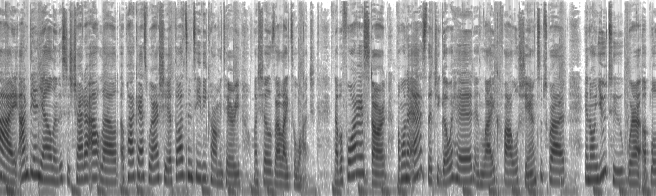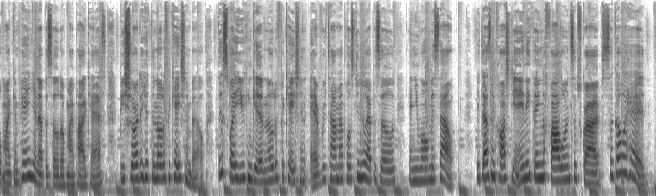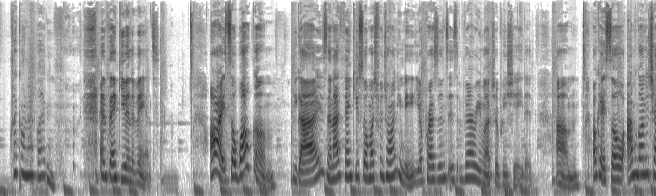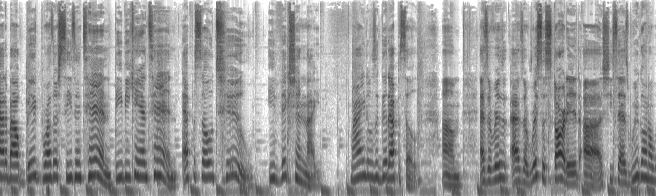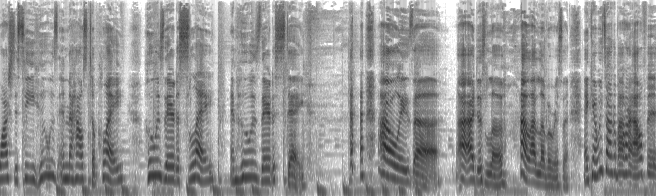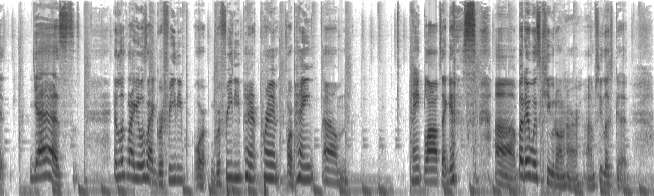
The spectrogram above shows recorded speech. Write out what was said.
Hi, I'm Danielle, and this is Chatter Out Loud, a podcast where I share thoughts and TV commentary on shows I like to watch. Now, before I start, I want to ask that you go ahead and like, follow, share, and subscribe. And on YouTube, where I upload my companion episode of my podcast, be sure to hit the notification bell. This way, you can get a notification every time I post a new episode and you won't miss out. It doesn't cost you anything to follow and subscribe, so go ahead, click on that button. and thank you in advance. All right, so welcome, you guys, and I thank you so much for joining me. Your presence is very much appreciated. Um, okay, so I'm going to chat about Big Brother Season 10, BB Can 10, Episode 2, Eviction Night. Right? It was a good episode. Um, as a as Arisa started, uh, she says, "We're gonna watch to see who is in the house to play, who is there to slay, and who is there to stay." I always, uh, I, I just love, I love Arisa. And can we talk about her outfit? Yes. It looked like it was like graffiti or graffiti print or paint, um, paint blobs, I guess. Uh, but it was cute on her. Um, she looks good.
